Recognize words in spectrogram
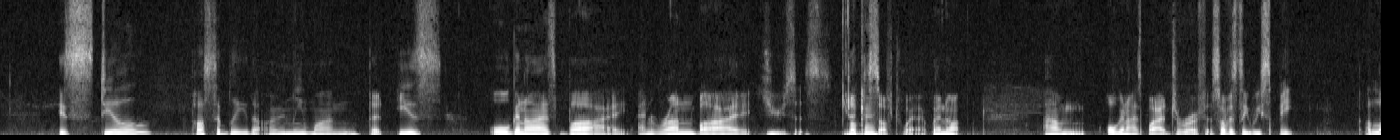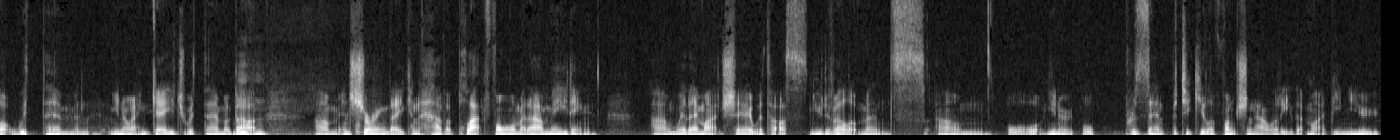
is still possibly the only one that is organized by and run by users of the software. We're not um, organized by dRofus. Obviously, we speak a lot with them and you know engage with them about Mhm. um, ensuring they can have a platform at our meeting um, where they might share with us new developments um, or you know or present particular functionality that might be new.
